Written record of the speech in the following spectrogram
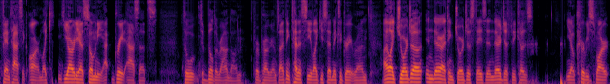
fantastic arm. Like he already has so many great assets to to build around on for programs. I think Tennessee, like you said, makes a great run. I like Georgia in there. I think Georgia stays in there just because you know Kirby Smart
